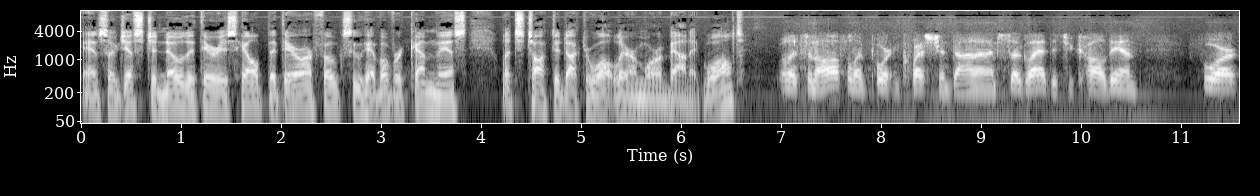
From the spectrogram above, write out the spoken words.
And so just to know that there is help, that there are folks who have overcome this, let's talk to Dr. Walt Larimore about it. Walt? Well, it's an awful important question, Donna. I'm so glad that you called in. For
